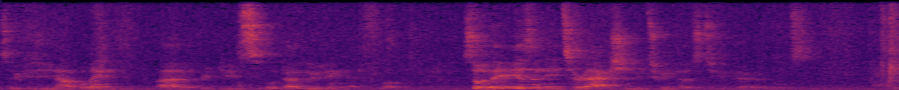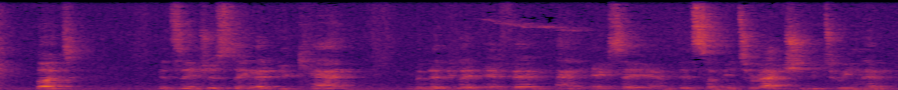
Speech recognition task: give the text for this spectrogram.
so because you now blend, uh, reduce or diluting that flow. So there is an interaction between those two variables. But it's interesting that you can manipulate FM and XAM. There's some interaction between them,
